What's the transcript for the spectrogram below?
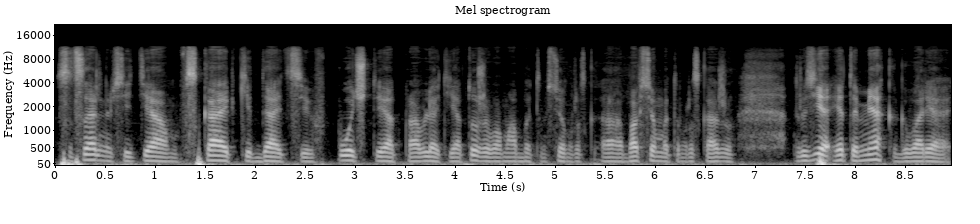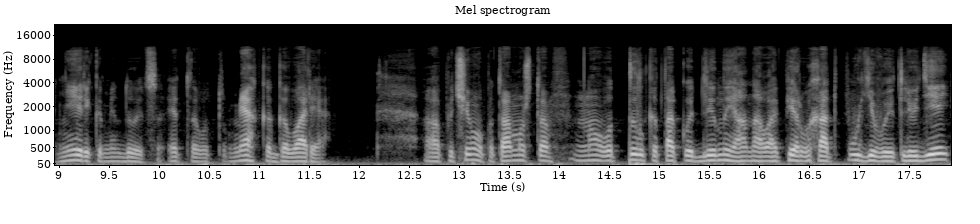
социальным сетям, в Skype кидать, в почте отправлять. Я тоже вам об этом всем, обо всем этом расскажу. Друзья, это, мягко говоря, не рекомендуется. Это вот мягко говоря. А почему? Потому что, ну, вот ссылка такой длины, она, во-первых, отпугивает людей,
